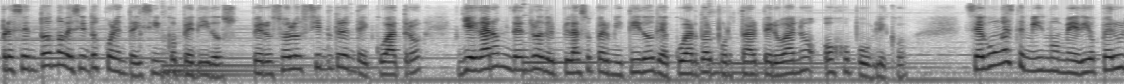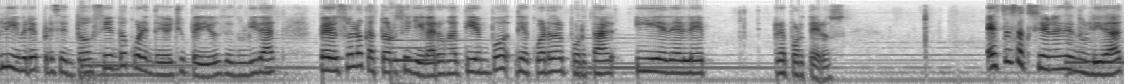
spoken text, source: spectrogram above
presentó 945 pedidos, pero solo 134 llegaron dentro del plazo permitido de acuerdo al portal peruano Ojo Público. Según este mismo medio, Perú Libre presentó 148 pedidos de nulidad, pero solo 14 llegaron a tiempo, de acuerdo al portal IEDL Reporteros. Estas acciones de nulidad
